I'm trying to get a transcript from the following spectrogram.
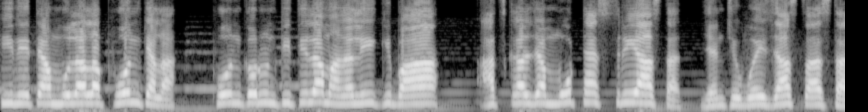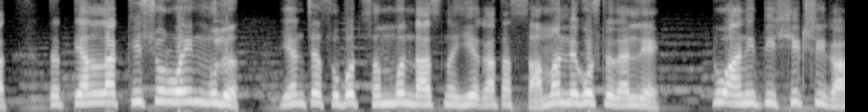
तिने त्या मुलाला फोन केला. फोन करून ती तिला म्हणाली की बा आजकाल ज्या मोठ्या स्त्रिया असतात ज्यांचे वय जास्त असतात तर त्यांना किशोरवयीन मुलं यांच्यासोबत संबंध असणं ही एक आता सामान्य गोष्ट झाली आहे. तू आणि ती शिक्षिका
